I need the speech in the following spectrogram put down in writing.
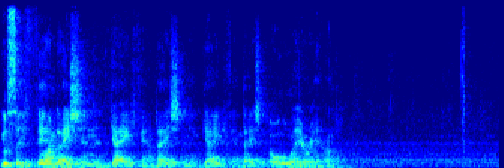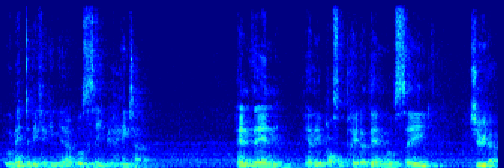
you'll see foundation and gate, foundation and gate, foundation, all the way around. We're meant to be thinking, you know, we'll see Peter. And then, you know, the Apostle Peter. Then we'll see Judah.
